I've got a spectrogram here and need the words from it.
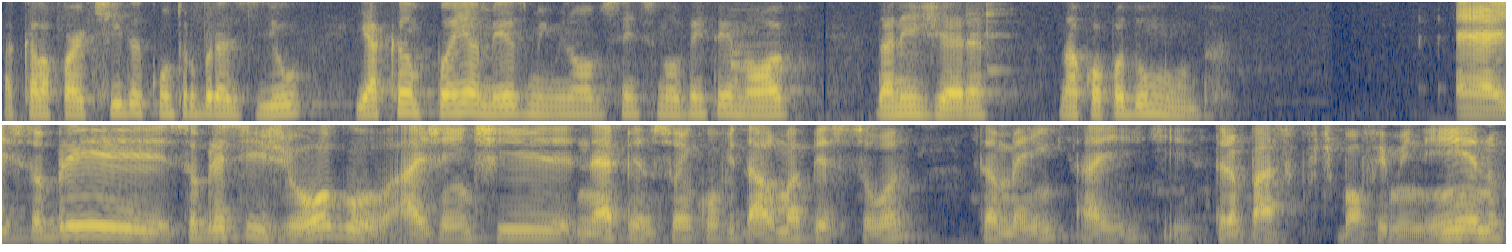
aquela partida contra o Brasil e a campanha mesmo em 1999 da Nigéria na Copa do Mundo. É, e sobre, sobre esse jogo, a gente né, pensou em convidar uma pessoa também aí que trampasse com futebol feminino,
